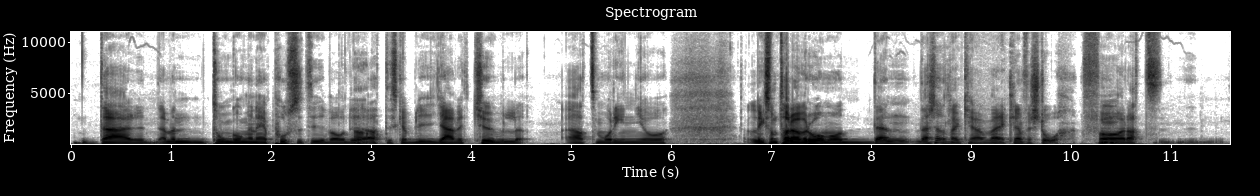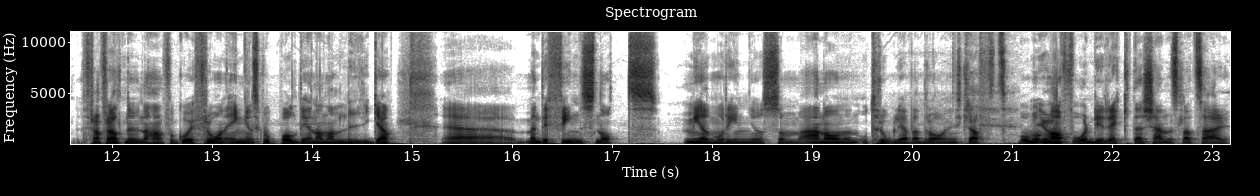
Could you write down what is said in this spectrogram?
där ja, men, tongångarna är positiva och det, ja. att det ska bli jävligt kul att Mourinho liksom tar över Roma och den, den känslan kan jag verkligen förstå. För mm. att Framförallt nu när han får gå ifrån engelsk fotboll, det är en annan liga. Eh, men det finns något med Mourinho som, han har en otrolig jävla dragningskraft. Och ja. man får direkt en känsla att så här,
